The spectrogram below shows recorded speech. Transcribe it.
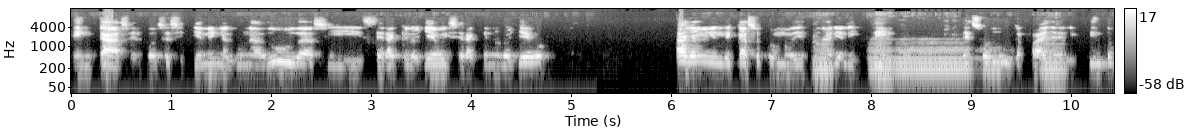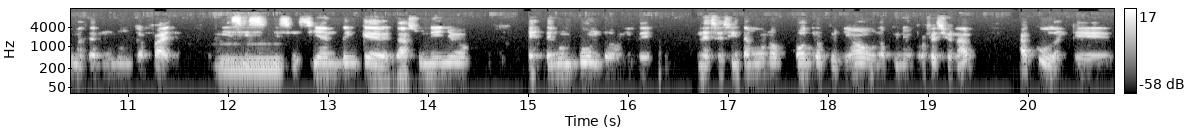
en casa. Entonces, si tienen alguna duda, si será que lo llevo y será que no lo llevo, hagan el caso como María, el instinto. Eso nunca falla, el instinto materno nunca falla. Y si, si sienten que de verdad su niño está en un punto donde necesitan uno, otra opinión, una opinión profesional, acudan, que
